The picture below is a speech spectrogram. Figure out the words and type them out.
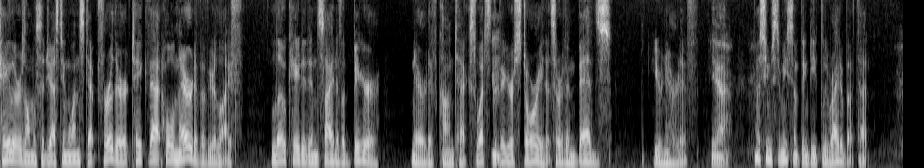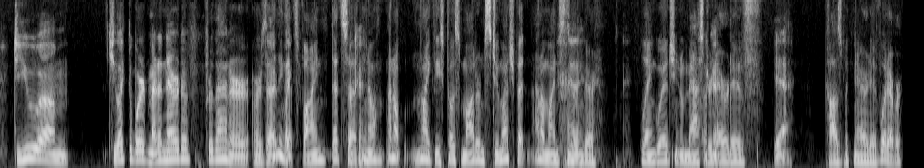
Taylor is almost suggesting one step further take that whole narrative of your life, locate it inside of a bigger narrative context. What's the bigger story that sort of embeds your narrative? yeah. There seems to me something deeply right about that. Do you um do you like the word meta narrative for that, or or is that I think like, that's fine. That's uh, Okay. you know I don't like these postmoderns too much, but I don't mind stealing their language. You know, master Okay. narrative, yeah cosmic narrative, whatever.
